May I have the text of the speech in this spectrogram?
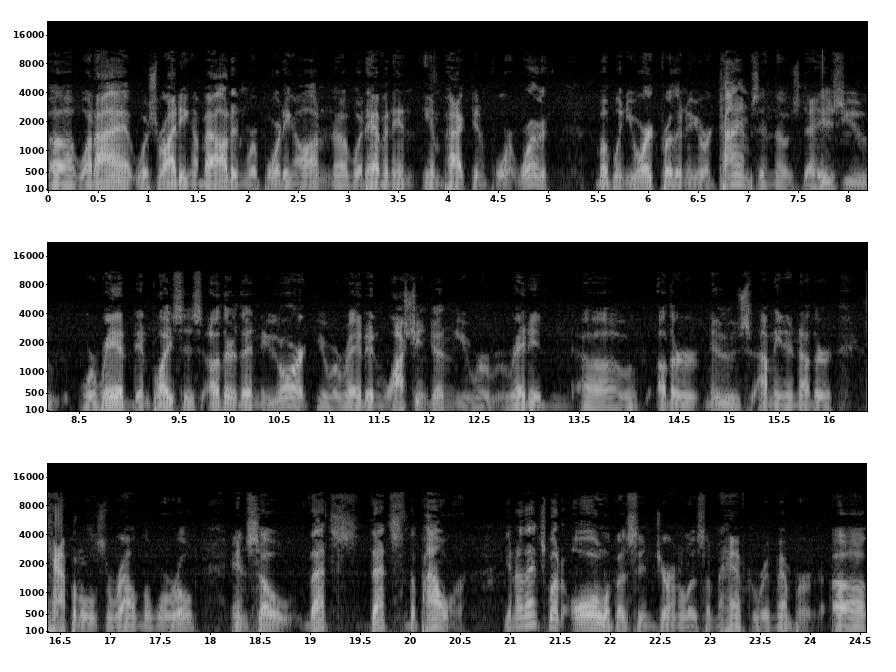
uh, what I was writing about and reporting on uh, would have an in, impact in Fort Worth. But when you worked for the New York Times in those days, you were read in places other than New York. You were read in Washington. You were read in uh, other news. I mean, in other capitals around the world. And so that's that's the power. You know, that's what all of us in journalism have to remember. Uh,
